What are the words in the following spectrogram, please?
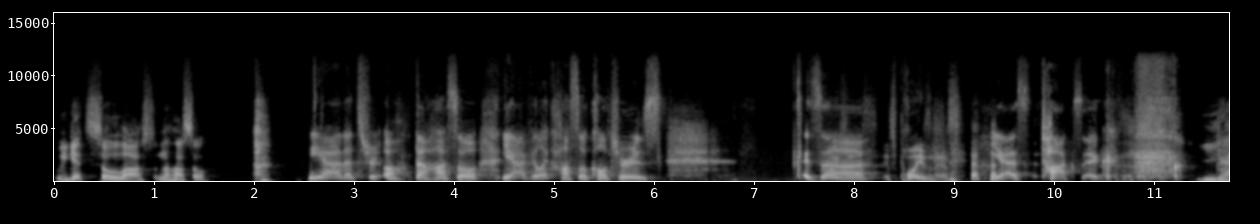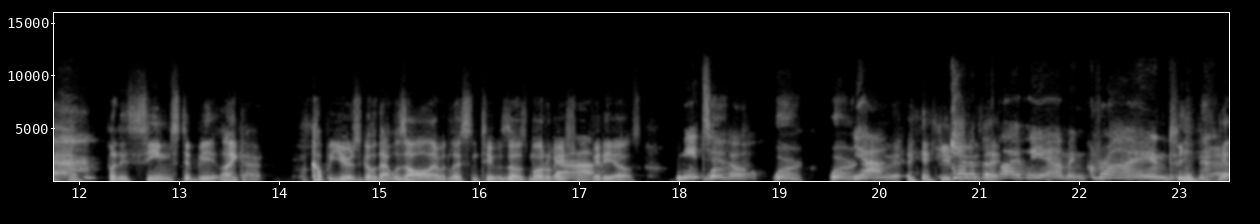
We get so lost in the hustle. Yeah, that's true. Oh, the hustle. Yeah, I feel like hustle culture is is uh poisonous. it's poisonous. yes toxic. Yeah, but it seems to be like a, a couple years ago. That was all I would listen to was those motivational Yeah. videos. Me too. Work, work. Yeah. do it. you Get do up it, at 5 a.m. and grind. Yeah.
